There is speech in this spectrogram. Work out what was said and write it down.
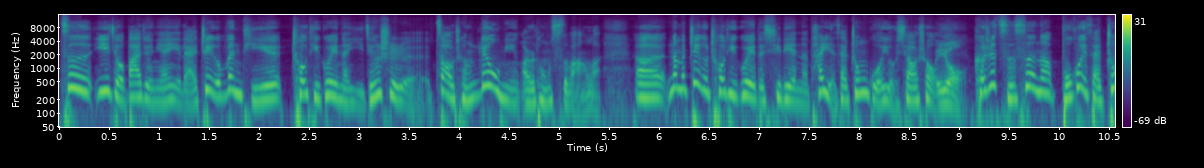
自一九八九年以来，这个问题抽屉柜呢已经是造成六名儿童死亡了。呃，那么这个抽屉柜的系列呢，它也在中国有销售。哎呦，可是此次呢不会在中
